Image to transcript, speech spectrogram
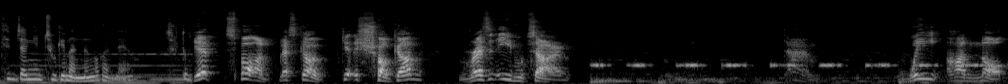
팀장님 조개 맞는 것 같네요. 출동. Yep, spot on. Let's go. Get the shotgun. Resident Evil time. Damn. We are not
